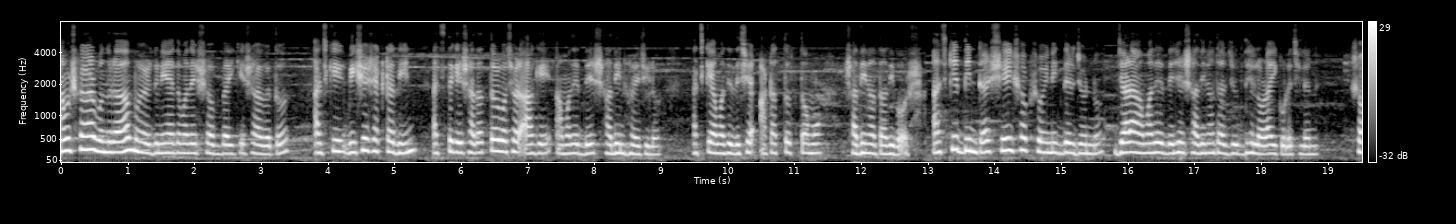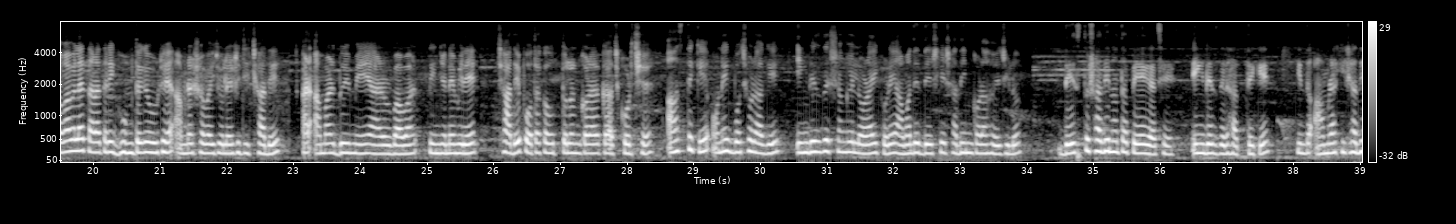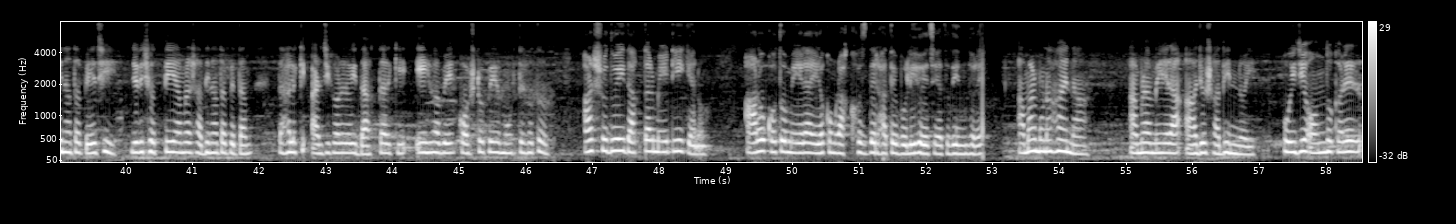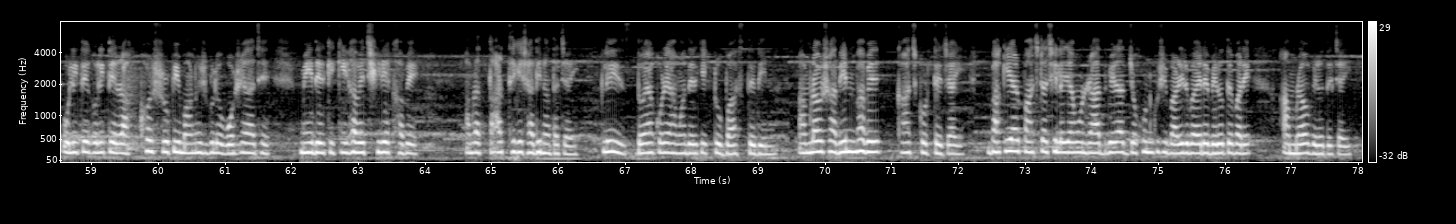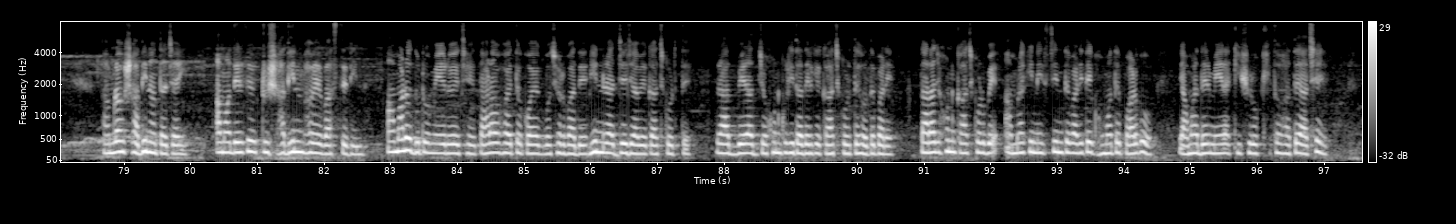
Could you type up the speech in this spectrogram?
নমস্কার বন্ধুরা ময়ূর দুনিয়ায় তোমাদের সবাইকে স্বাগত। আজকে বিশেষ একটা দিন, আজ থেকে সাতাত্তর বছর আগে আমাদের দেশ স্বাধীন হয়েছিল। আজকে আমাদের দেশের আটাত্তরতম স্বাধীনতা দিবস। আজকের দিনটা সেই সব সৈনিকদের জন্য যারা আমাদের দেশের স্বাধীনতার যুদ্ধে লড়াই করেছিলেন। সকালবেলায় তাড়াতাড়ি ঘুম থেকে উঠে আমরা সবাই চলে এসেছি ছাদে, আর আমার দুই মেয়ে আর ওর বাবা তিনজনে মিলে ছাদে পতাকা উত্তোলন করার কাজ করছে। আজ থেকে অনেক বছর আগে ইংরেজদের সঙ্গে লড়াই করে আমাদের দেশকে স্বাধীন করা হয়েছিল। দেশ তো স্বাধীনতা পেয়ে গেছে ইংরেজদের হাত থেকে। কিন্তু আমরা কি স্বাধীনতা পেয়েছি? যদি সত্যিই আমরা স্বাধীনতা পেতাম, তাহলে কি আরজি করের ওই ডাক্তার কি এইভাবে কষ্ট পেয়ে মরতে হতো? আর শুধু এই ডাক্তার মেয়েটিই কেন? আরও কত মেয়েরা এরকম রাক্ষসদের হাতে বলি হয়েছে এতদিন ধরে। আমার মনে হয় না আমরা মেয়েরা আজও স্বাধীন নই। ওই যে অন্ধকারের অলিতে গলিতে রাক্ষসরূপী মানুষগুলো বসে আছে, মেয়েদেরকে কীভাবে ছিঁড়ে খাবে? আমরা তার থেকে স্বাধীনতা চাই। প্লিজ, দয়া করে আমাদেরকে একটু বাঁচতে দিন। আমরাও স্বাধীনভাবে কাজ করতে চাই। বাকি আর পাঁচটা ছেলে যেমন রাত বেরাত যখন খুশি বাড়ির বাইরে বেরোতে পারে, আমরাও বেরোতে চাই। আমরাও স্বাধীনতা চাই। আমাদেরকে একটু স্বাধীনভাবে বাঁচতে দিন। আমারও দুটো মেয়ে রয়েছে, তারাও হয়তো কয়েক বছর বাদে ভিন রাজ্যে যাবে কাজ করতে। রাত বেরাত যখন খুশি তাদেরকে কাজ করতে হতে পারে। তারা যখন কাজ করবে, আমরা কি নিশ্চিন্তে বাড়িতে ঘুমাতে পারব? যে আমাদের মেয়েরা কি সুরক্ষিত হাতে আছে?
